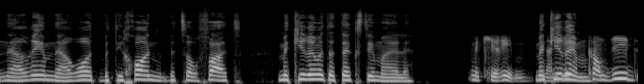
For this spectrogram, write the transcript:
נערים, נערות בתיכון בצרפת מכירים את הטקסטים האלה? מכירים. מכירים. נגיד קנדיד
